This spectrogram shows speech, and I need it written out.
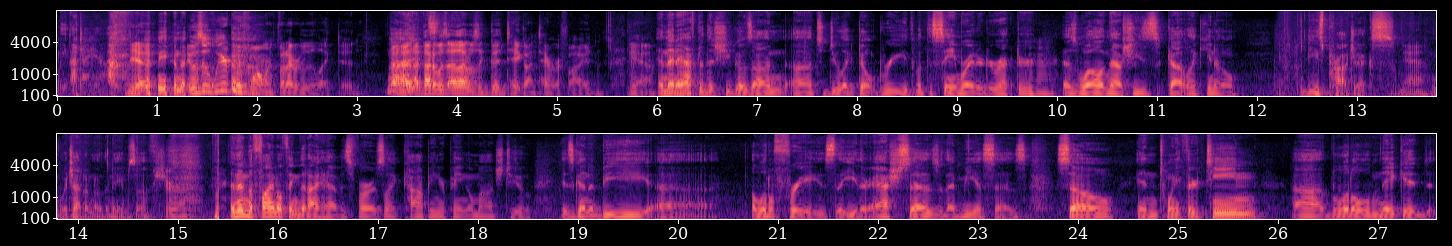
me out of here." Yeah. You know? It was a weird performance, but I really liked it. No, I, I thought it was I thought it was a good take on Terrified. Yeah. And then after this, she goes on uh, to do like "Don't Breathe" with the same writer director Mm-hmm. as well. And now she's got like you know these projects, Yeah. which I don't know the names of. Sure. And then the final thing that I have, as far as like copying or paying homage to, is going to be uh, a little phrase that either Ash says or that Mia says. So in 2013, uh, the little naked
